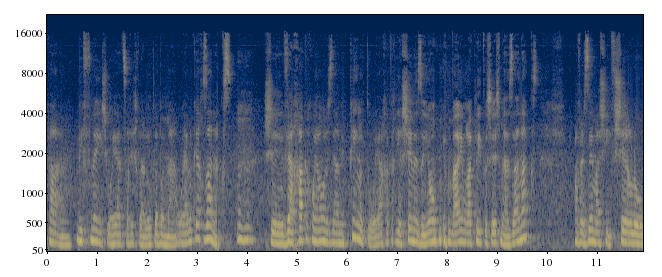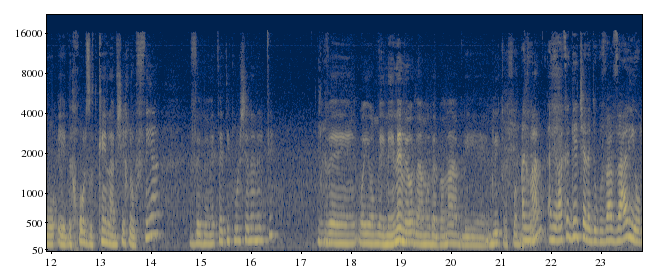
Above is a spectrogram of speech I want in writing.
פעם, לפני שהוא היה צריך לעלות לבמה, הוא היה לוקח זנקס. Mm-hmm. ש... ואחר כך הוא היה אומר שזה היה מפיל אותו, הוא היה אחר כך ישן איזה יום, יומיים רק להתאושש מהזנקס, אבל זה מה שאפשר לו אה, בכל זאת כן להמשיך להופיע, ובאמת טיפול של NLP. והוא היום אה, נהנה מאוד לעמוד על במה בלי, אה, בלי תרופות בכלל. אני, אני רק אגיד שלדוגמה ווליום,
